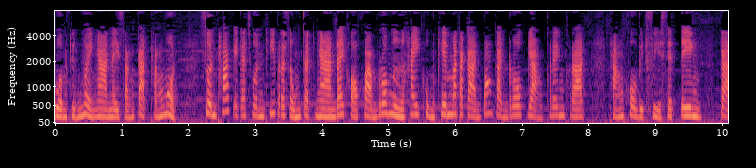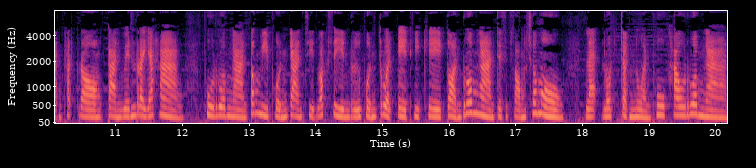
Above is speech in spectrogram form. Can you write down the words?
รวมถึงหน่วยงานในสังกัดทั้งหมด ส่วนภาคเอกชนที่ประสงค์จัดงานได้ขอความร่วมมือให้คุมเข้มมาตรการป้องกันโรคอย่างเคร่งครัด ทั้ง COVID Free Setting การคัดกรอง การเว้นระยะห่าง ผู้ร่วมงานต้องมีผลการฉีดวัคซีน หรือผลตรวจ ATK ก่อนร่วมงาน 72 ชั่วโมง และลดจำนวนผู้เข้าร่วมงาน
